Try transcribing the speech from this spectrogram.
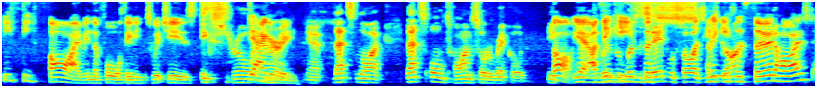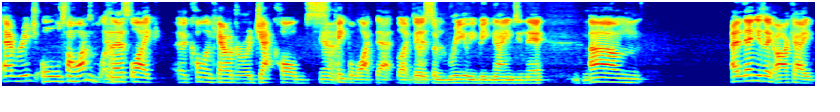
55 in the fourth innings, which is extraordinary. staggering. Yeah, that's like that's all time sort of record. It- Oh yeah, I think the- he's with the sample size I think he's he's the third highest average all time. Yeah. That's like uh, Colin Cowdrey or Jack Hobbs, Yeah. people like that. Like there's some really big names in there. Mhm. Um, and then you think, oh, okay,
